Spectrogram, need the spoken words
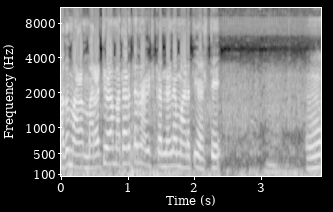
ಅದು ಮರಾಠಿ ಒಳಗೆ ಮಾತಾಡ್ತಾರೆ ನಾವು ಇಷ್ಟು ಕನ್ನಡ ಮಾಡ್ತೀವಿ ಅಷ್ಟೇ. ಹ್ಞೂ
